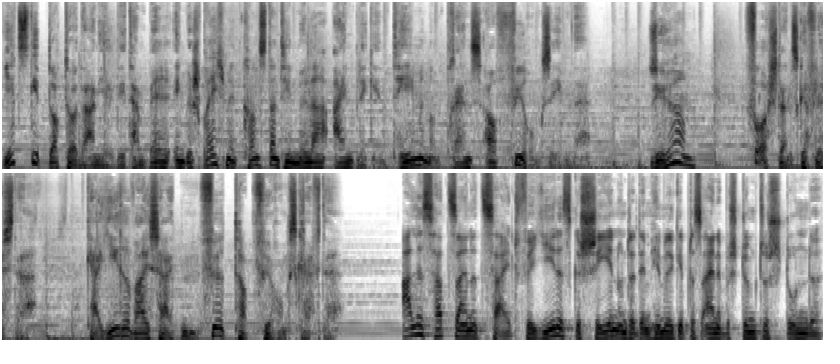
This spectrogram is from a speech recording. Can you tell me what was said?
Jetzt gibt Dr. Daniel Detambell im Gespräch mit Konstantin Müller Einblick in Themen und Trends auf Führungsebene. Sie hören Vorstandsgeflüster. Karriereweisheiten für Top-Führungskräfte. Alles hat seine Zeit. Für jedes Geschehen unter dem Himmel gibt es eine bestimmte Stunde.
